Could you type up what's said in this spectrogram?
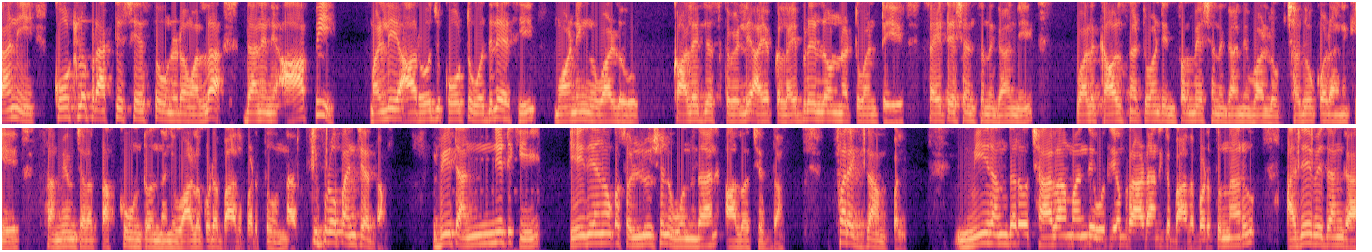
కానీ కోర్టులో ప్రాక్టీస్ చేస్తూ ఉండడం వల్ల దానిని ఆపి మళ్ళీ ఆ రోజు కోర్టు వదిలేసి మార్నింగ్ వాళ్ళు కాలేజెస్కి వెళ్ళి ఆ యొక్క లైబ్రరీలో ఉన్నటువంటి సైటేషన్స్ని కానీ వాళ్ళకి కావాల్సినటువంటి ఇన్ఫర్మేషన్ కానీ వాళ్ళు చదువుకోవడానికి సమయం చాలా తక్కువ ఉంటుందని వాళ్ళు కూడా బాధపడుతూ ఉన్నారు. ఇప్పుడు పని చేద్దాం. వీటన్నిటికీ ఏదైనా ఒక సొల్యూషన్ ఉందా అని ఆలోచిద్దాం. ఫర్ ఎగ్జాంపుల్ మీరందరూ చాలామంది ఉదయం రావడానికి బాధపడుతున్నారు. అదే విధంగా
